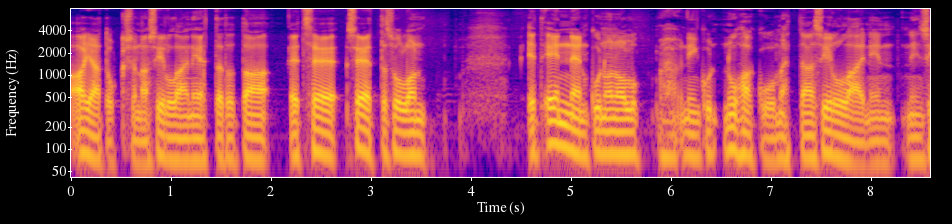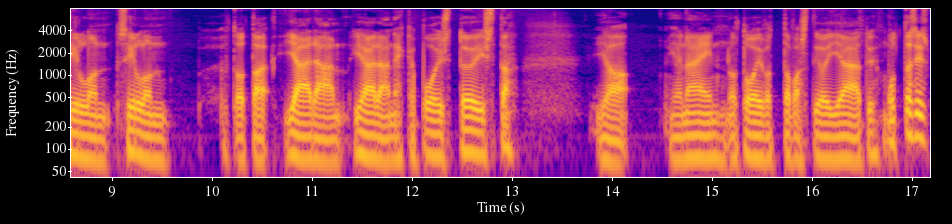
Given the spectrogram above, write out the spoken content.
ajatuksena sillä että tota, et se, se, että sulla on et ennen kun on ollut niin kuin nuhakuumetta ja sillä niin, niin silloin, silloin tota, jäädään, jäädään ehkä pois töistä ja, ja näin, no toivottavasti on jääty. Mutta siis,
